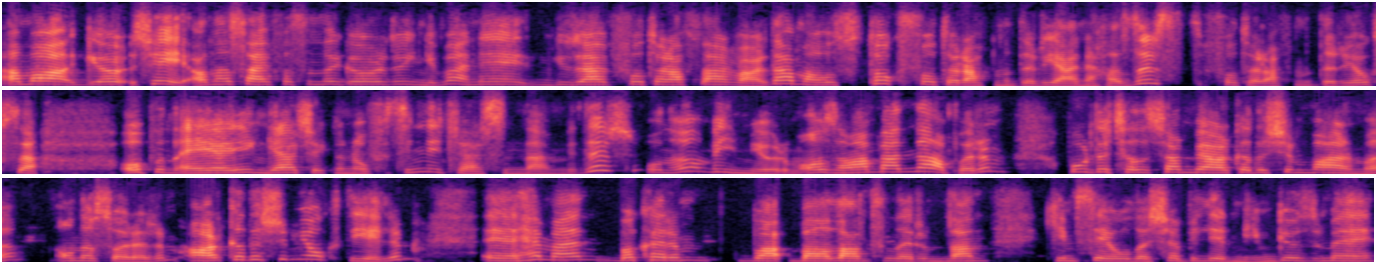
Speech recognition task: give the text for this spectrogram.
Ama gö şey, ana sayfasında gördüğün gibi, hani, güzel fotoğraflar vardı ama o stok fotoğraf mıdır, yani hazır fotoğraf mıdır yoksa OpenAI'ın gerçekten ofisinin içerisinden midir? Onu bilmiyorum. O zaman ben ne yaparım? Burada çalışan bir arkadaşım var mı? Ona sorarım. Arkadaşım yok diyelim. Eee, hemen bakarım ba bağlantılarımdan kimseye ulaşabilir miyim? Gözüme,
